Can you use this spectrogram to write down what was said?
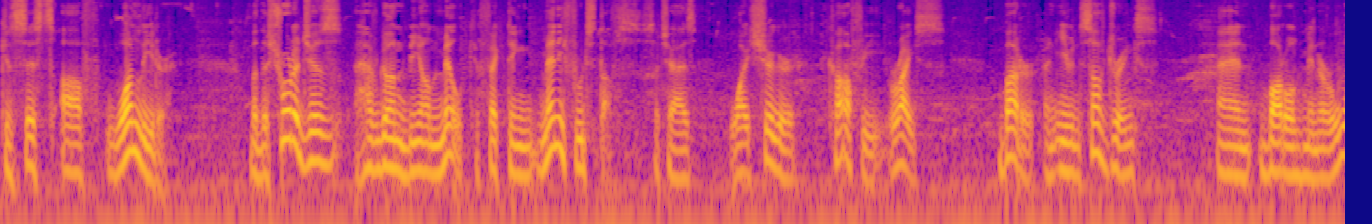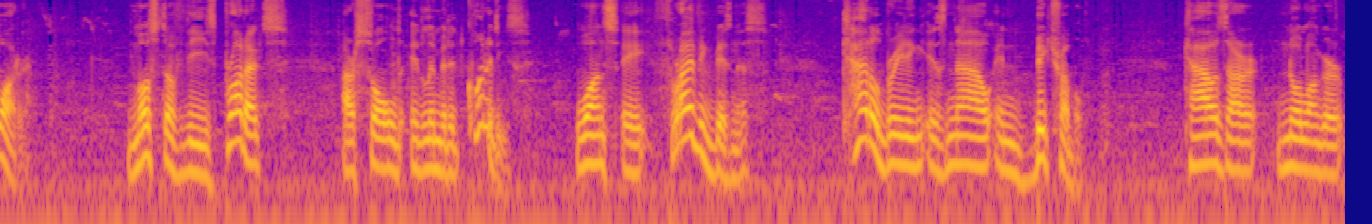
consists of one liter, but the shortages have gone beyond milk, affecting many foodstuffs such as white sugar, coffee, rice, butter, and even soft drinks and bottled mineral water. Most of these products are sold in limited quantities. Once a thriving business, cattle breeding is now in big trouble. Cows are no longer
